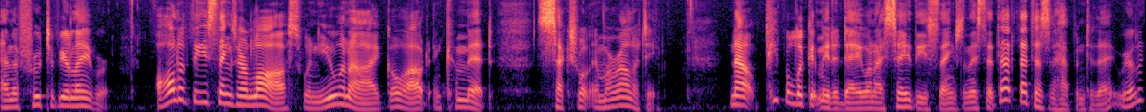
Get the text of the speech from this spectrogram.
and the fruit of your labor. All of these things are lost when you and I go out and commit sexual immorality. Now, people look at me today when I say these things and they say, that, that doesn't happen today, really?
